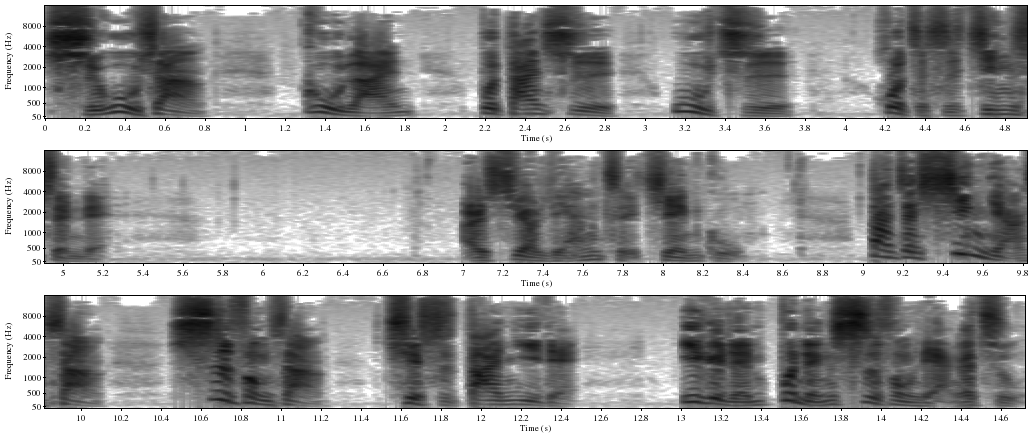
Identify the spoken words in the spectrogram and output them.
食物上固然不单是物质或者是精神的，而是要两者兼顾；但在信仰上、侍奉上却是单一的。一个人不能侍奉两个主，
